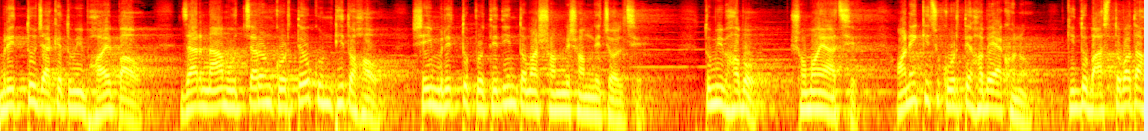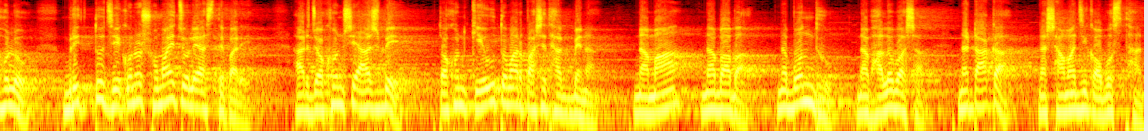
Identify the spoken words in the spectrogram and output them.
মৃত্যু যাকে তুমি ভয় পাও, যার নাম উচ্চারণ করতেও কুণ্ঠিত হও, সেই মৃত্যু প্রতিদিন তোমার সঙ্গে সঙ্গে চলছে। তুমি ভাবো, সময় আছে, অনেক কিছু করতে হবে এখনও। কিন্তু বাস্তবতা হলো, মৃত্যু যে কোনো সময় চলে আসতে পারে। আর যখন সে আসবে, তখন কেউ তোমার পাশে থাকবে না। না মা, না বাবা, না বন্ধু, না ভালোবাসা, না টাকা, না সামাজিক অবস্থান।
